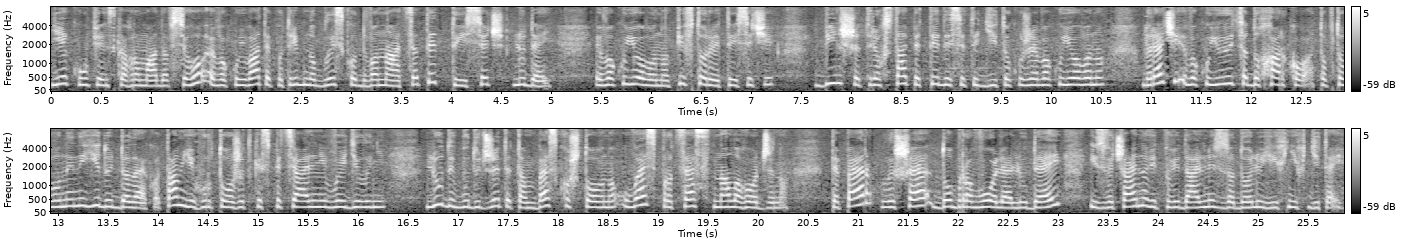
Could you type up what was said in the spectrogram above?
є Куп'янська громада. Всього евакуювати потрібно близько 12 тисяч людей. Евакуйовано півтори тисячі, більше 350 діток уже евакуйовано. До речі, евакуюються до Харкова, тобто вони не їдуть далеко. Там є гуртожитки спеціальні виділені. Люди будуть жити там безкоштовно. Увесь процес налагоджено. Тепер лише добра воля людей і, звичайно, відповідальність за долю їхніх дітей.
